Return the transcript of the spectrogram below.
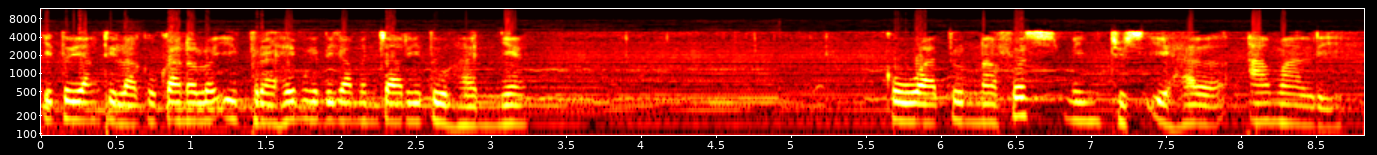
Itu yang dilakukan oleh Ibrahim ketika mencari Tuhannya. Kuatun nafus min ihal amali.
